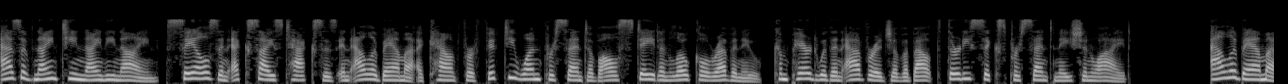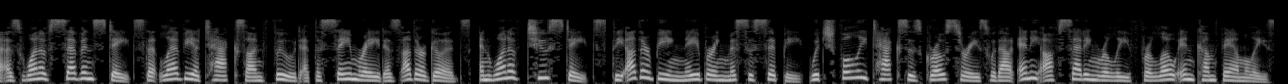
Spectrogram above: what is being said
As of 1999, sales and excise taxes in Alabama account for 51% of all state and local revenue, compared with an average of about 36% nationwide. Alabama is one of seven states that levy a tax on food at the same rate as other goods, and one of two states the other being neighboring Mississippi which fully taxes groceries without any offsetting relief for low-income families.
